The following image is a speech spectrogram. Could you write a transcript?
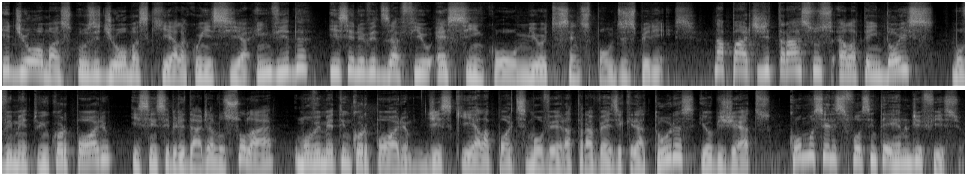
idiomas, os idiomas que ela conhecia em vida, e seu nível de desafio é 5 ou 1800 pontos de experiência. Na parte de traços, ela tem dois, movimento incorpóreo e sensibilidade à luz solar. O movimento incorpóreo diz que ela pode se mover através de criaturas e objetos, como se eles fossem terreno difícil.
